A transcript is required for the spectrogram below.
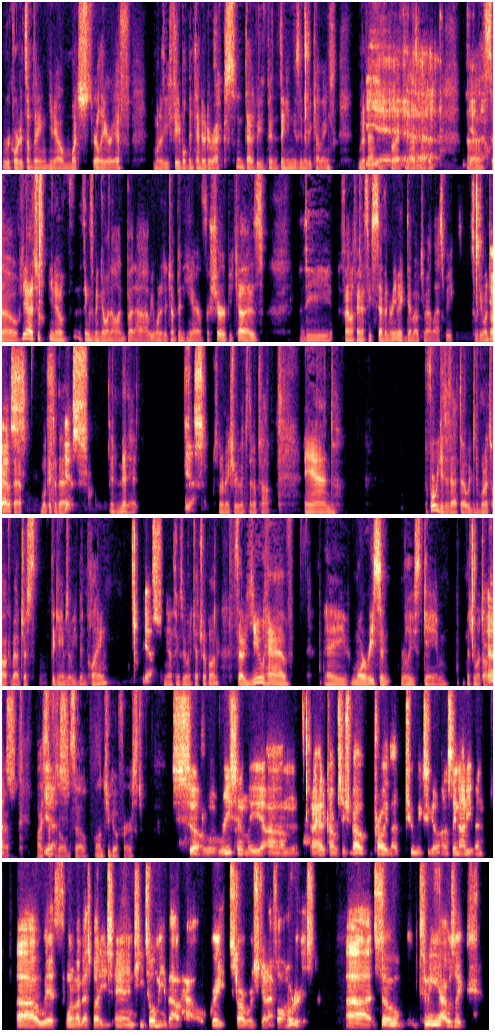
recorded something, you know, much earlier if one of the fabled Nintendo directs that we've been thinking is going to be coming would have happened, yeah, but it hasn't happened. Yeah, Uh, no. So yeah, it's just you know things have been going on, but uh, we wanted to jump in here for sure because the Final Fantasy VII remake demo came out last week. So we do you want to talk about that? We'll get to that yes, in a minute. yes. Just want to make sure you mention that up top. And before we get to that, though, we did want to talk about just the games that we've been playing. Yes. You know, things we want to catch up on. So you have a more recent released game that you want to talk about. My stuff Yes. is old, so why don't you go first? So recently, um, I had a conversation about probably about two weeks ago, honestly, not even, uh, with one of my best buddies, and he told me about how great Star Wars Jedi Fallen Order is. Uh, so to me, I was like,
